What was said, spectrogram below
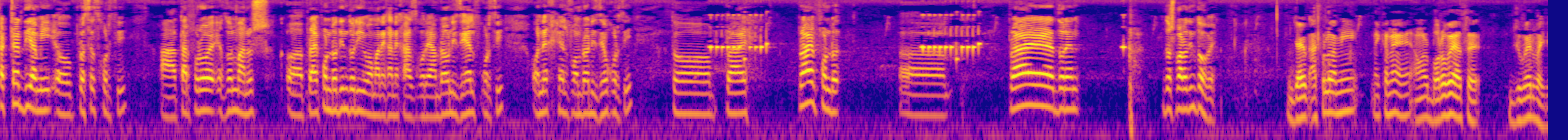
ট্রাক্টর দিয়ে আমি প্রসেস করছি। আর তারপরও একজন মানুষ প্রায় পনেরো দিন ধরেও আমার এখানে কাজ করে। আমরাও নিজে হেল্প করছি। অনেক হেল্প আমরা নিজেও করছি। তো প্রায় প্রায় পনেরো প্রায় ধরেন দশ বারো দিন তো হবে। যাই হোক আসলে আমি এখানে আমার বড় ভাই আছে জুবের ভাই।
